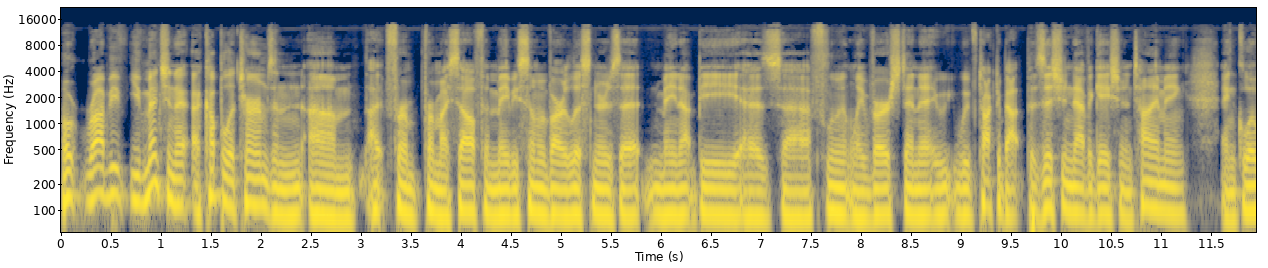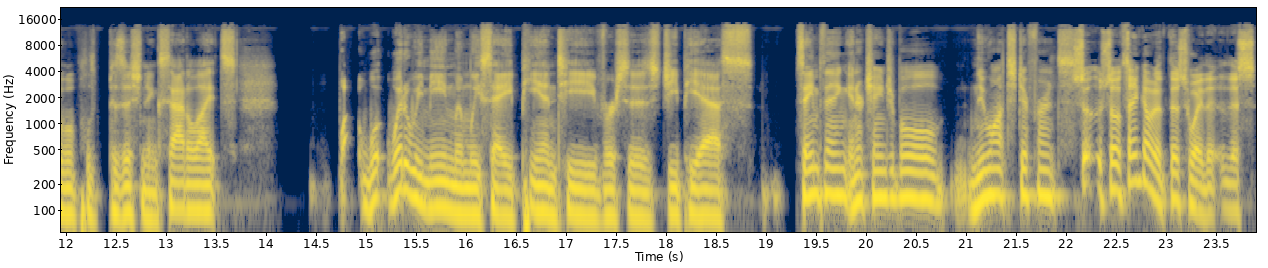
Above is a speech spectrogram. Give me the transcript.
Well, Rob, you've, you've mentioned a, a, couple of terms, and um, I, for for myself and maybe some of our listeners that may not be as uh, fluently versed in it, we've talked about position, navigation, and timing, and global p- positioning satellites. What, what do we mean when we say PNT versus GPS? Same thing, interchangeable, nuance difference. So, so think of it this way: this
